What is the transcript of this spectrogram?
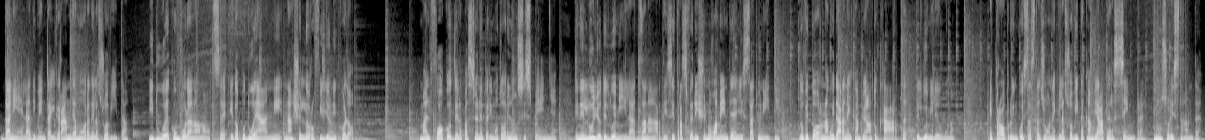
Daniela diventa il grande amore della sua vita. I due convolano a nozze e dopo due anni nasce il loro figlio Nicolò. Ma il fuoco della passione per i motori non si spegne e nel luglio del 2000 Zanardi si trasferisce nuovamente negli Stati Uniti, dove torna a guidare nel campionato kart del 2001. È proprio in questa stagione che la sua vita cambierà per sempre, in un solo istante.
